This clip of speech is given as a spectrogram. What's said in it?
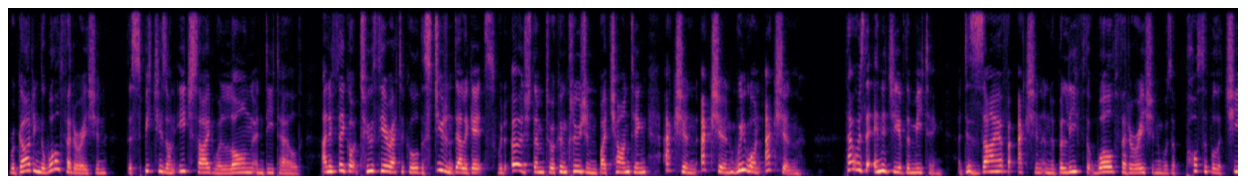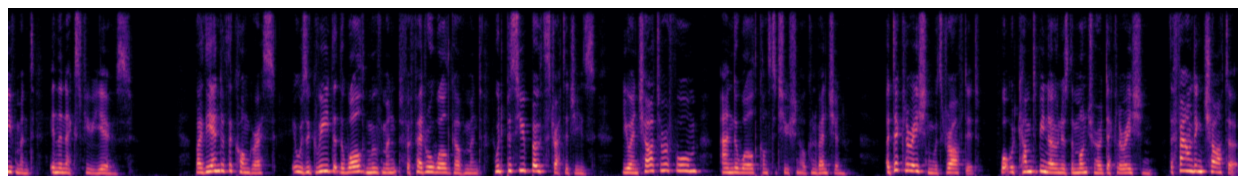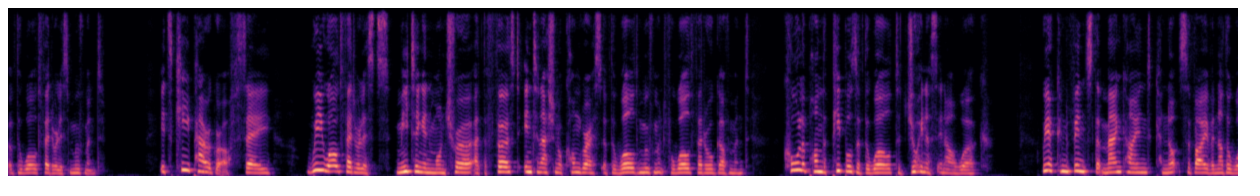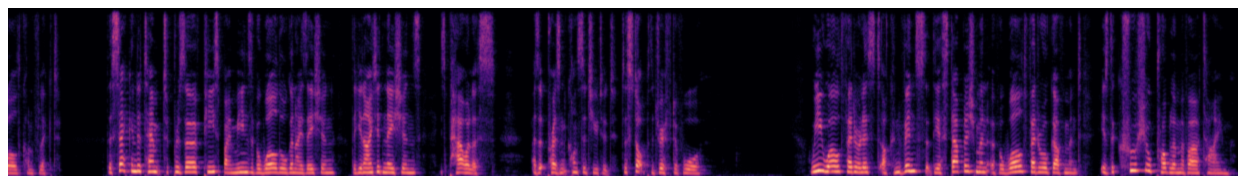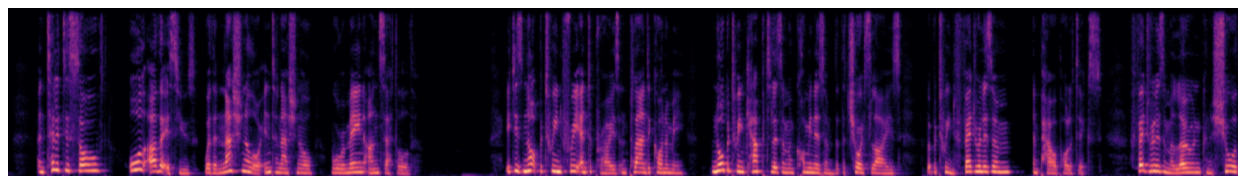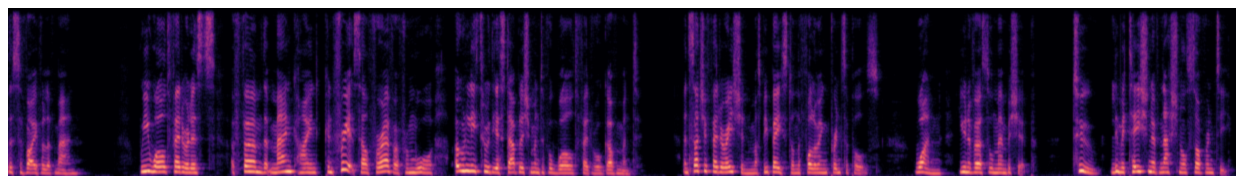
Regarding the World Federation, the speeches on each side were long and detailed, and if they got too theoretical, the student delegates would urge them to a conclusion by chanting, Action, action, we want action. That was the energy of the meeting a desire for action and a belief that World Federation was a possible achievement in the next few years. By the end of the Congress, it was agreed that the world movement for federal world government would pursue both strategies UN Charter reform and a World Constitutional Convention. A declaration was drafted what would come to be known as the Montreux Declaration, the founding charter of the World Federalist movement. Its key paragraphs say, We World Federalists, meeting in Montreux at the first International Congress of the World Movement for World Federal Government, call upon the peoples of the world to join us in our work. We are convinced that mankind cannot survive another world conflict. The second attempt to preserve peace by means of a world organization, the United Nations, is powerless as at present constituted, to stop the drift of war. We World Federalists are convinced that the establishment of a world federal government is the crucial problem of our time. Until it is solved, all other issues, whether national or international, will remain unsettled. It is not between free enterprise and planned economy, nor between capitalism and communism that the choice lies, but between federalism and power politics. Federalism alone can assure the survival of man. We World Federalists affirm that mankind can free itself forever from war only through the establishment of a world federal government. And such a federation must be based on the following principles 1. Universal membership. 2. Limitation of national sovereignty.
